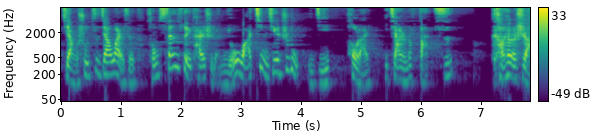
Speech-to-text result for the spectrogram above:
讲述自家外孙从三岁开始的牛娃进阶之路，以及后来一家人的反思。搞笑的是啊，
